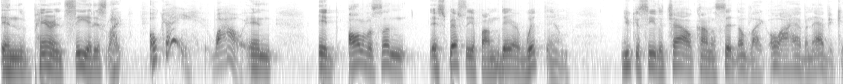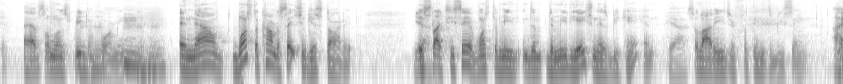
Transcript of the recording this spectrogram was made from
and the parents see it, it's like, okay, wow. And it all of a sudden, especially if I'm there with them, you can see the child kind of sitting up like, oh, I have an advocate. I have someone speaking Mm-hmm. for me. And now once the conversation gets started, it's like she said, once the, the the mediation has began, Yeah. it's a lot easier for things to be seen. I,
